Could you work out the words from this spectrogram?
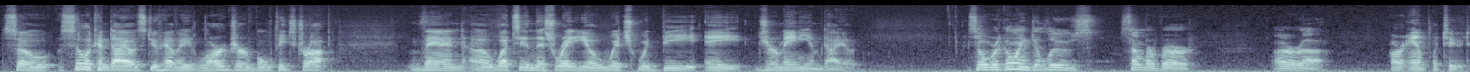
So silicon diodes do have a larger voltage drop than uh, what's in this radio, which would be a germanium diode. So we're going to lose some of our our uh, our amplitude.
